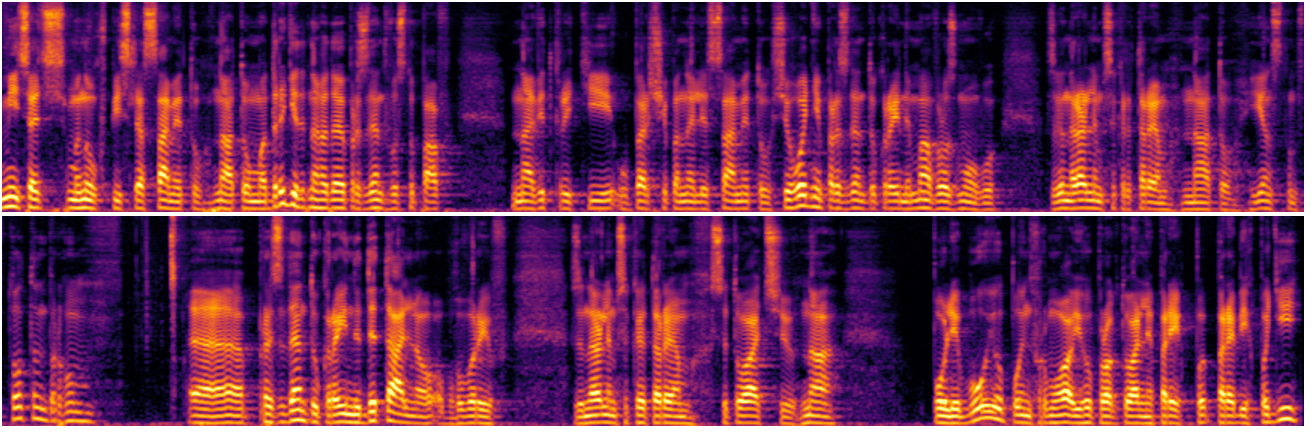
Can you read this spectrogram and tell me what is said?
місяць минув після саміту НАТО в Мадриді, де нагадаю, президент виступав на відкритті у першій панелі саміту. Сьогодні президент України мав розмову з генеральним секретарем НАТО Єнсом Столтенбергом. Е, Президент України детально обговорив з генеральним секретарем ситуацію на полі бою, поінформував його про актуальний перебіг подій.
